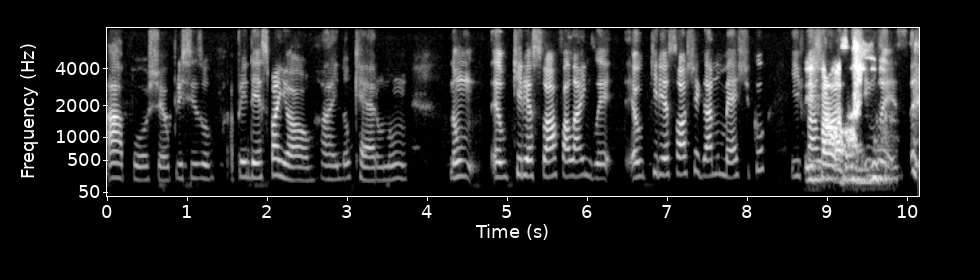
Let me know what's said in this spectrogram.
ah, poxa, eu preciso aprender espanhol. Ai, não quero, não. não eu queria só falar inglês. Eu queria só chegar no México e falar, e falar. inglês. Uhum.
